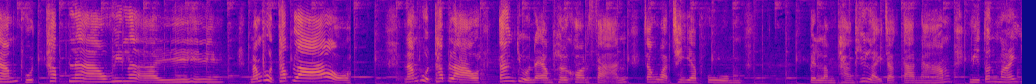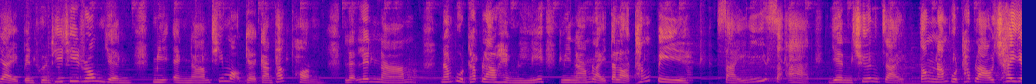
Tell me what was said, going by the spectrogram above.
น้ำผุดทับลาววิไลน้ำผุดทับลาว น้ำผุดทับลาวตั้งอยู่ในอำเภอคอนสาร จังหวัดชัยภูมิ เป็นลำธารที่ไหลจากตาน้ำ มีต้นไม้ใหญ่เป็นพื้นที่ที่ร่มเย็น มีแอ่งน้ำที่เหมาะแก่การพักผ่อน และเล่นน้ำ น้ำผุดทับลาวแห่งนี้ มีน้ำไหลตลอดทั้งปี ใสสะอาด เย็นชื่นใจ ต้องน้ำผุดทับลาวชัย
